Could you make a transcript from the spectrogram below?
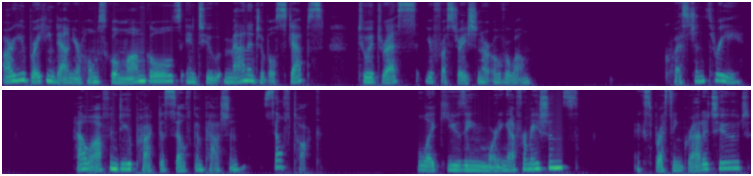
Are you breaking down your homeschool mom goals into manageable steps to address your frustration or overwhelm? Question three How often do you practice self compassion, self talk? Like using morning affirmations, expressing gratitude,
